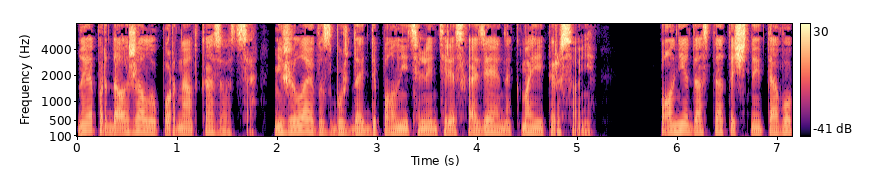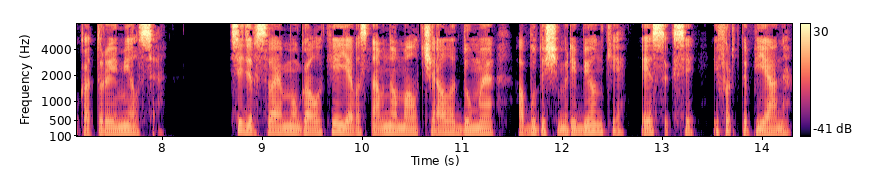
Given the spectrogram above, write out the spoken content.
но я продолжала упорно отказываться, не желая возбуждать дополнительный интерес хозяина к моей персоне. Вполне достаточно и того, который имелся. Сидя в своем уголке, я в основном молчала, думая о будущем ребенке, Эссексе и фортепиано.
